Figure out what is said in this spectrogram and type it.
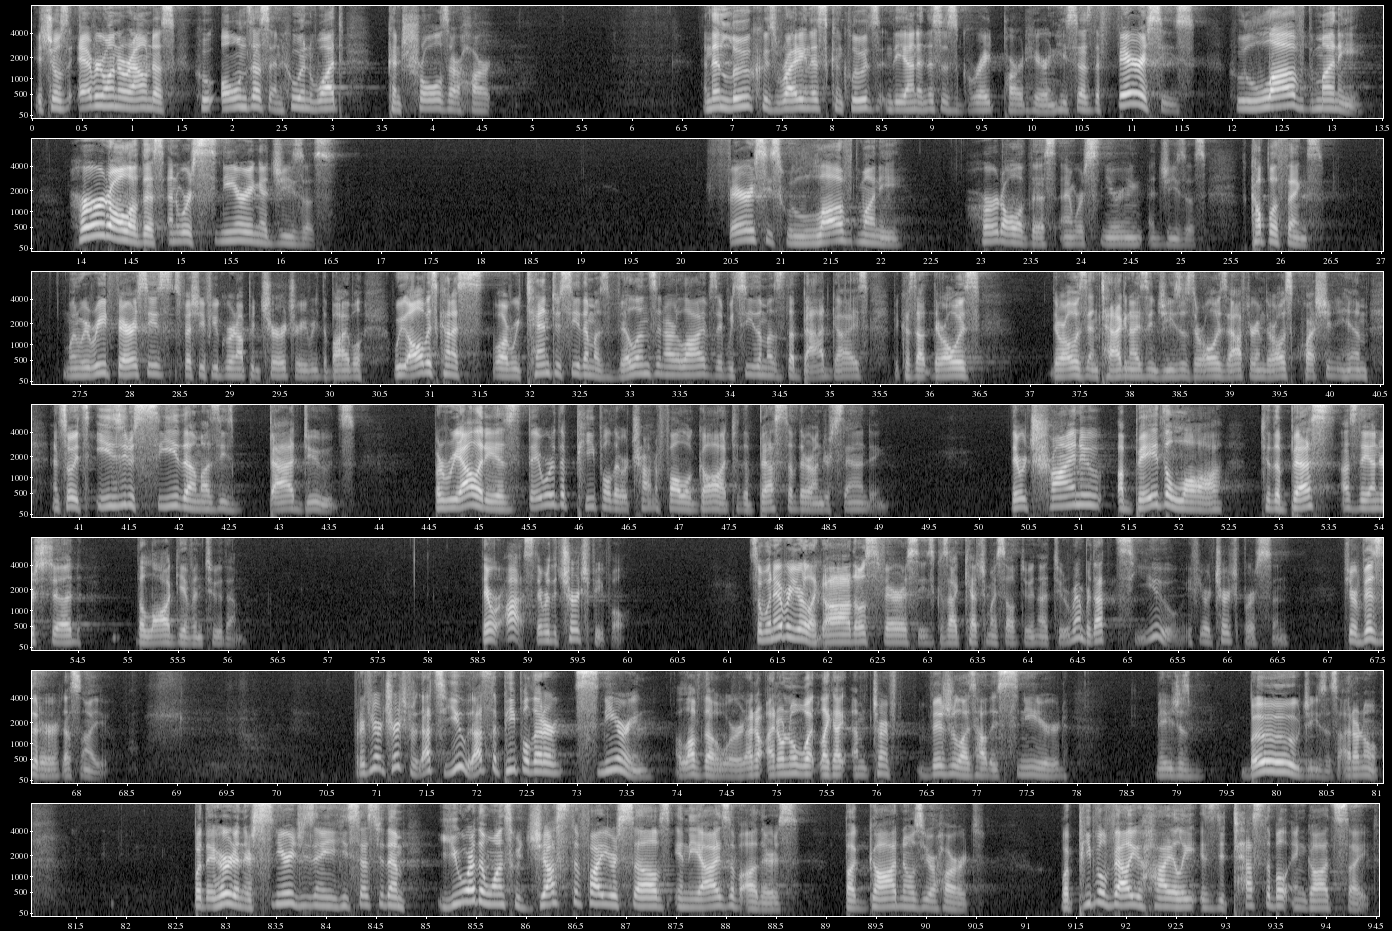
It shows everyone around us who owns us and who and what controls our heart. And then Luke, who's writing this, concludes in the end, and this is a great part here. And he says, The Pharisees who loved money heard all of this and were sneering at Jesus. Pharisees who loved money heard all of this and were sneering at Jesus. A couple of things. When we read Pharisees, especially if you've grown up in church or you read the Bible, we always kind of, well, we tend to see them as villains in our lives. We see them as the bad guys because they're always, they're always antagonizing Jesus. They're always after him. They're always questioning him. And so it's easy to see them as these bad dudes. But reality is, they were the people that were trying to follow God to the best of their understanding. They were trying to obey the law to the best as they understood the law given to them. They were us, they were the church people. So whenever you're like, oh, those Pharisees, because I catch myself doing that too, remember, that's you if you're a church person. If you're a visitor, that's not you. But if you're a church person, that's you. That's the people that are sneering I love that word. I don't, I don't know what, like, I, I'm trying to visualize how they sneered. Maybe just, boo, Jesus. I don't know. but they heard and they're sneering Jesus, and he, he says to them, You are the ones who justify yourselves in the eyes of others, but God knows your heart. What people value highly is detestable in God's sight.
